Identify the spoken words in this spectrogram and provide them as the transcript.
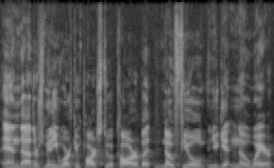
And uh, there's many working parts to a car, but no fuel and you're getting nowhere.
